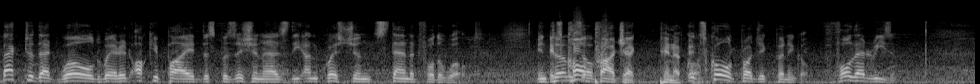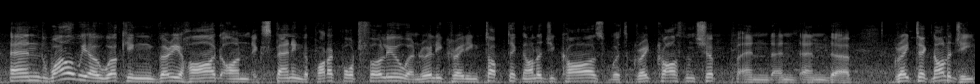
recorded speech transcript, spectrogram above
back to that world where it occupied this position as the unquestioned standard for the world. In it's called of, Project Pinnacle. It's called Project Pinnacle for that reason. And while we are working very hard on expanding the product portfolio and really creating top technology cars with great craftsmanship and, and, and uh, great technology,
